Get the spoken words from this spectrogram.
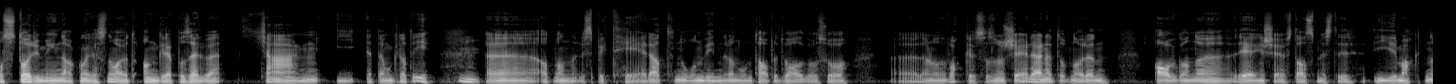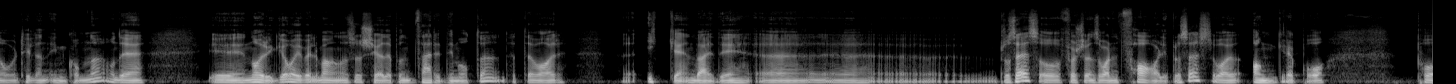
Og stormingen av Kongressen var jo et angrep på selve kjernen i et demokrati. Mm. Uh, at man respekterer at noen vinner og noen taper et valg, og så Eh, det er noe av det vakreste som skjer. Det er nettopp når en avgående regjeringssjef, statsminister, gir makten over til den innkomne. Og det i Norge og i veldig mange land så skjer det på en verdig måte. Dette var eh, ikke en verdig eh, prosess, og først og fremst var det en farlig prosess. Det var jo angrep på, på,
